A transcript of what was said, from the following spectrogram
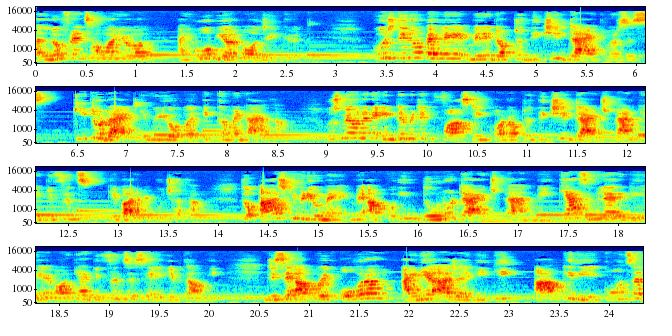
Hello friends how are you all I hope you are all doing good कुछ दिनों पहले मेरे doctor Dikshit diet versus keto diet के वीडियो पर एक कमेंट आया था। उसमें उन्होंने इंटरमीडिएट फास्टिंग और डॉक्टर दीक्षित डाइट प्लान के डिफरेंस के बारे में पूछा था। तो आज की वीडियो में मैं आपको इन दोनों डाइट प्लान में क्या सिमिलैरिटी है और क्या डिफरेंसेस है ये बताऊँगी। जिससे आपको एक ओवरऑल आइडिया आ जाएगी कि आपके लिए कौन सा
